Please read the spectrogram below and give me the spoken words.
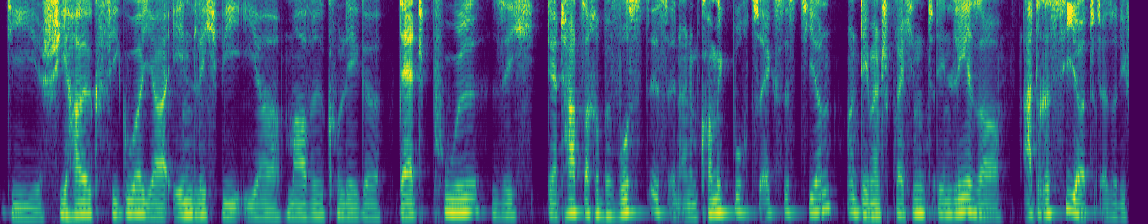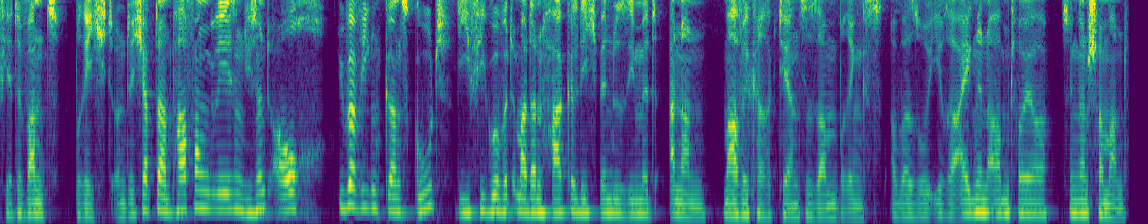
die She-Hulk-Figur ja ähnlich wie ihr Marvel-Kollege Deadpool sich der Tatsache bewusst ist, in einem Comicbuch zu existieren und dementsprechend den Leser adressiert, also die vierte Wand bricht. Und ich habe da ein paar von gelesen, die sind auch überwiegend ganz gut. Die Figur wird immer dann hakelig, wenn du sie mit anderen Marvel-Charakteren zusammenbringst. Aber so ihre eigenen Abenteuer sind ganz charmant.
